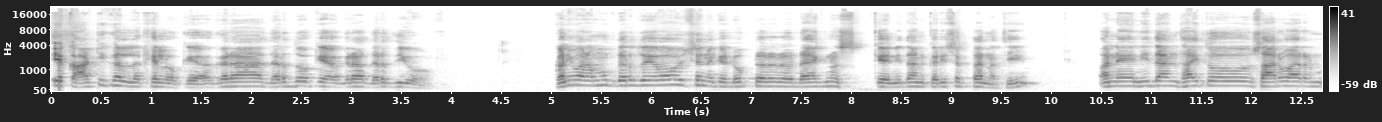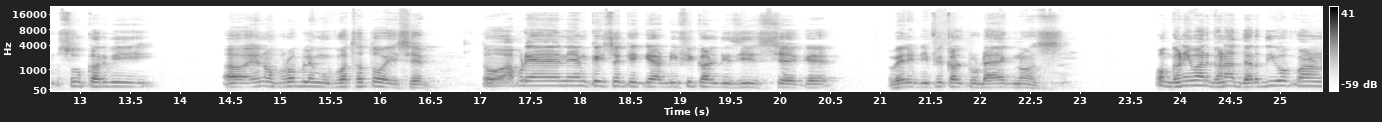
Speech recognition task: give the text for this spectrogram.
એક આર્ટિકલ લખેલો કે અઘરા દર્દો કે અઘરા દર્દીઓ. ઘણીવાર અમુક દર્દો એવા હોય છે ને કે ડૉક્ટર ડાયગ્નોસ કે નિદાન કરી શકતા નથી અને નિદાન થાય તો સારવાર શું કરવી એનો પ્રોબ્લેમ ઊભો થતો હોય છે. તો આપણે એને એમ કહી શકીએ કે આ ડિફિકલ્ટ ડિઝીઝ છે કે વેરી ડિફિકલ્ટ ટુ ડાયગ્નોઝ ઘણીવાર ઘણા દર્દીઓ પણ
